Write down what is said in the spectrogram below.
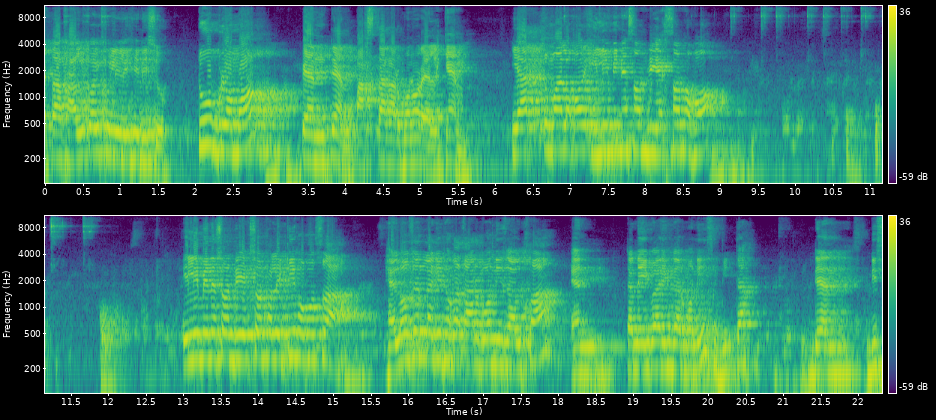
এটা ভালকৈ খুলি লিখি দিছোঁ। টু ব্ৰম পেণ্টেন পাঁচটা কাৰ্বনৰ এলকেন ইয়াত তোমালোকৰ ইলিমিনেশ্যন ৰিয়েকশ্যন হ'ব। ইলিমিনেশ্যন ৰিয়েকশ্যন হ'লে কি হ'ব চোৱা? হেল'জেন লাগি থকা carbon is alpha and the neighbouring carbon is beta then this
